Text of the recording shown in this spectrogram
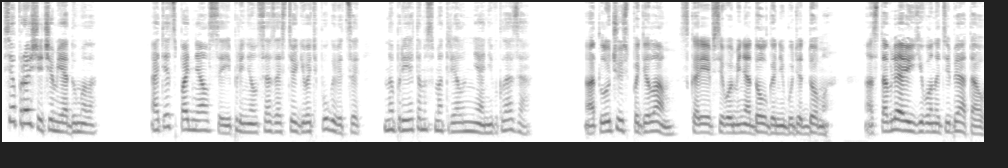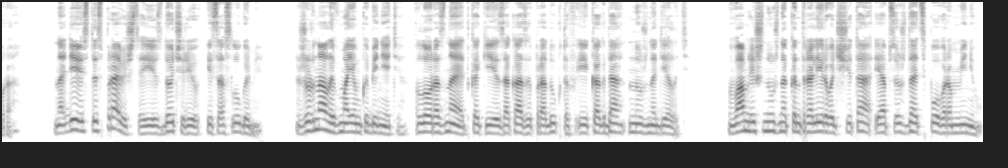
Все проще, чем я думала. Отец поднялся и принялся застегивать пуговицы, но при этом смотрел няне в глаза. «Отлучусь по делам. Скорее всего, меня долго не будет дома. Оставляю его на тебя, Таура. Надеюсь, ты справишься и с дочерью, и со слугами. Журналы в моем кабинете. Лора знает, какие заказы продуктов и когда нужно делать. Вам лишь нужно контролировать счета и обсуждать с поваром меню.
